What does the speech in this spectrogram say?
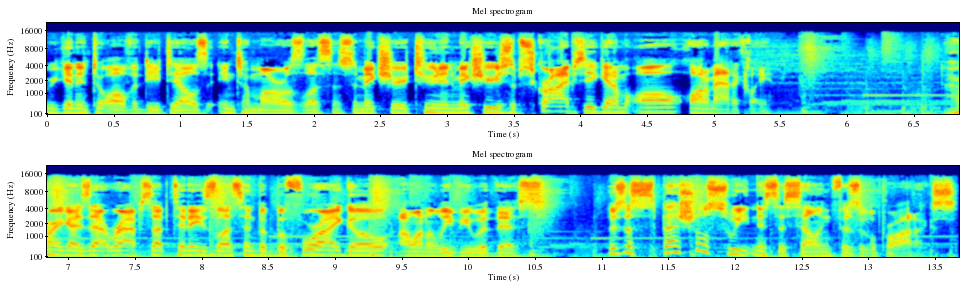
We get into all the details in tomorrow's lesson, so make sure you tune in. Make sure you subscribe so you get them all automatically. All right, guys, that wraps up today's lesson. But before I go, I want to leave you with this. There's a special sweetness to selling physical products,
